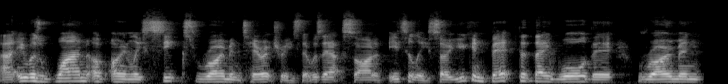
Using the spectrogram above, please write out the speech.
Uh, it was one of only six Roman territories that was outside of Italy, so you can bet that they wore their Roman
